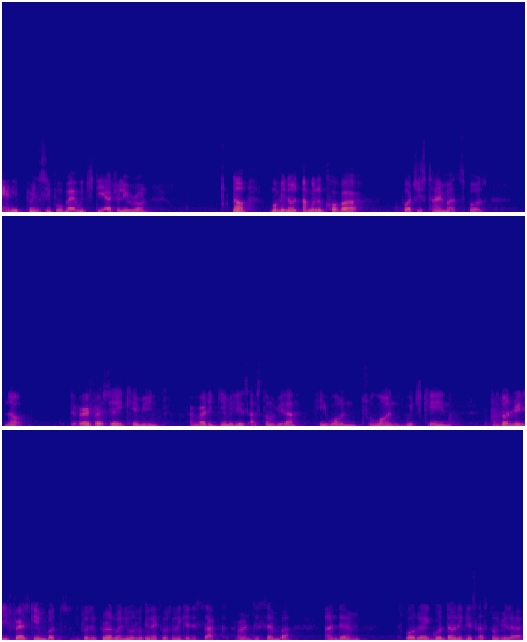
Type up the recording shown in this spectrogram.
any principle by which they actually run. Now moving on i'm going to cover Poch's time at Spurs. Now the very first year he came in I remember the game against Aston Villa he won 2-1 which came it's not really the first game, but it was a period when he was looking like he was going to get a sack around December, and um, Spurs were go down against Aston Villa,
